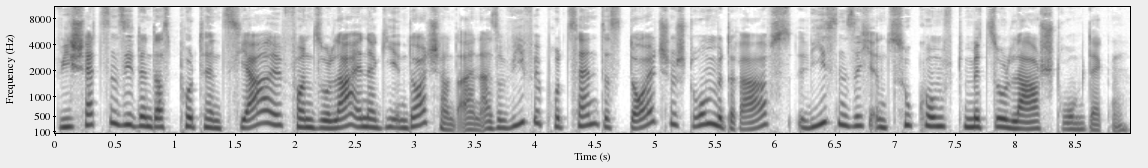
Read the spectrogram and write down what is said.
Wie schätzen Sie denn das Potenzial von Solarenergie in Deutschland ein? Also wie viel Prozent des deutschen Strombedarfs ließen sich in Zukunft mit Solarstrom decken?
